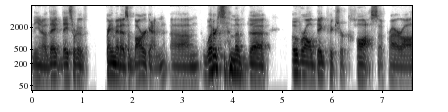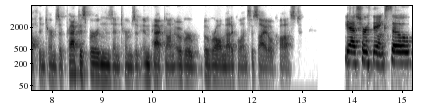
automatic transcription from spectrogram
you know, they they sort of frame it as a bargain. Um, what are some of the overall big picture costs of prior auth in terms of practice burdens, in terms of impact on over overall medical and societal cost? Yeah, sure thing. So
